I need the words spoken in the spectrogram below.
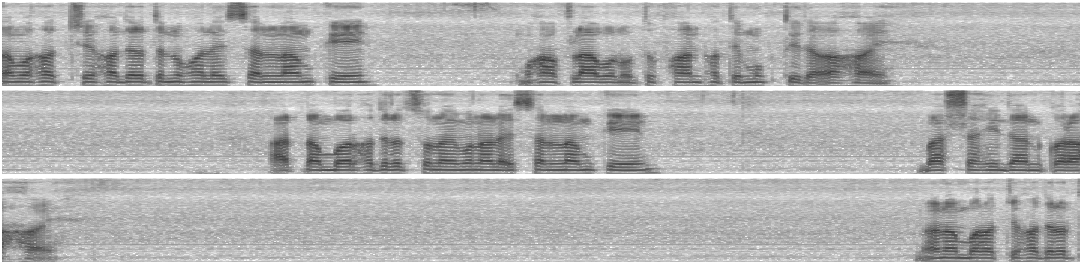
নম্বর হচ্ছে হজরত নুহ আলাইসাল্লামকে মহাপ্লাবন ও তুফান হতে মুক্তি দেওয়া হয়। আট নম্বর হজরত সুলাইমান আলাইসাল্লামকে বাদশাহী দান করা হয়। নয় নম্বর হচ্ছে হজরত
